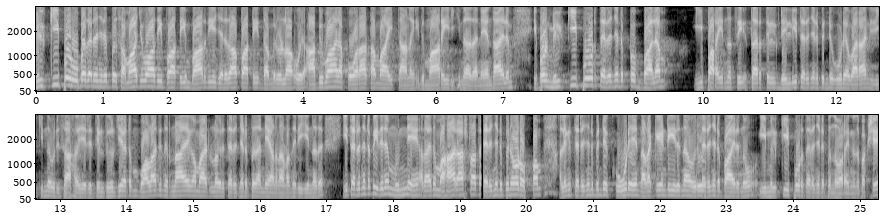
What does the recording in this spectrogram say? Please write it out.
മിൽക്കിപൂർ ഉപതെരഞ്ഞെടുപ്പ് സമാജ്വാദി പാർട്ടിയും ഭാരതീയ ജനതാ പാർട്ടിയും തമ്മിലുള്ള ഒരു അഭിമാന പോരാട്ടമായിട്ടാണ് ഇത് മാറിയിരിക്കുന്നത് തന്നെ. എന്തായാലും ഇപ്പോൾ മിൽക്കിപൂർ തെരഞ്ഞെടുപ്പ് ബലം ഈ പറയുന്ന തരത്തിൽ ഡൽഹി തെരഞ്ഞെടുപ്പിന്റെ കൂടെ വരാനിരിക്കുന്ന ഒരു സാഹചര്യത്തിൽ തീർച്ചയായിട്ടും വളരെ നിർണായകമായിട്ടുള്ള ഒരു തെരഞ്ഞെടുപ്പ് തന്നെയാണ് നടന്നിരിക്കുന്നത്. ഈ തെരഞ്ഞെടുപ്പ് ഇതിന് മുന്നേ അതായത് മഹാരാഷ്ട്ര തെരഞ്ഞെടുപ്പിനോടൊപ്പം അല്ലെങ്കിൽ തെരഞ്ഞെടുപ്പിന്റെ കൂടെ നടക്കേണ്ടിയിരുന്ന ഒരു തെരഞ്ഞെടുപ്പായിരുന്നു ഈ മിൽക്കിപൂർ തെരഞ്ഞെടുപ്പ് എന്ന് പറയുന്നത്. പക്ഷേ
